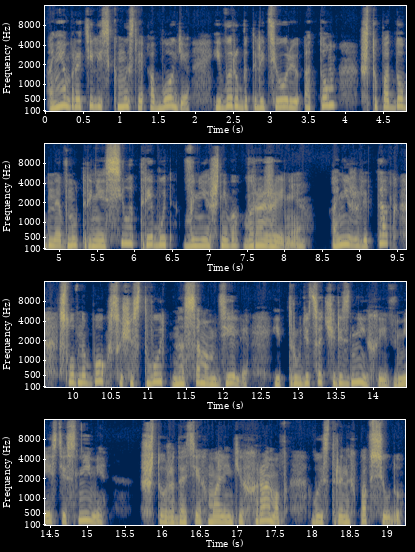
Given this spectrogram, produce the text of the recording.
Они обратились к мысли о Боге и выработали теорию о том, что подобная внутренняя сила требует внешнего выражения. Они жили так, словно Бог существует на самом деле и трудится через них и вместе с ними – что же до тех маленьких храмов, выстроенных повсюду?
